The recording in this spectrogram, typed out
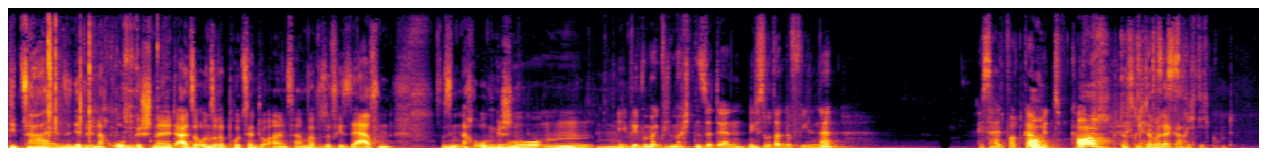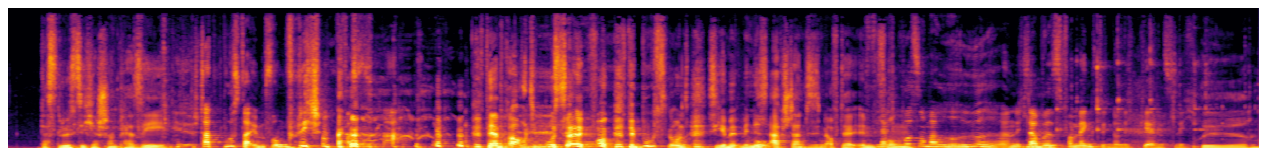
die Zahlen sind ja wieder nach oben geschnellt, also unsere prozentualen Zahlen, weil wir so viel surfen, sind nach oben geschnellt. Oh, mm. Wie, wie, wie möchten sie denn? Nicht so dann so viel, ne? Ist halt Wodka Oh, mit Kaffee. och, das riecht aber das lecker. Ist richtig gut. Das löst sich ja schon per se. Statt Boosterimpfung würde ich schon mal sagen. Wer braucht die Boosterimpfung? Wir boosten uns. Sie hier mit Mindestabstand, wir sind auf der Vielleicht Impfung. kurz nochmal rühren. Ich glaube, Mhm. es vermengt sich noch nicht gänzlich. Rühren.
